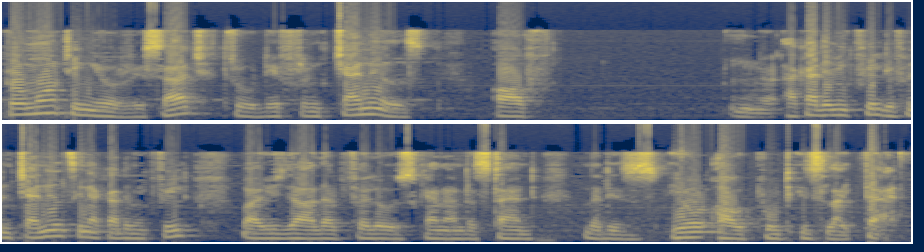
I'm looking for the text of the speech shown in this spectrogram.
promoting your research through different channels of Mm, academic field, different channels in academic field by which the other fellows can understand that is your output is like that.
